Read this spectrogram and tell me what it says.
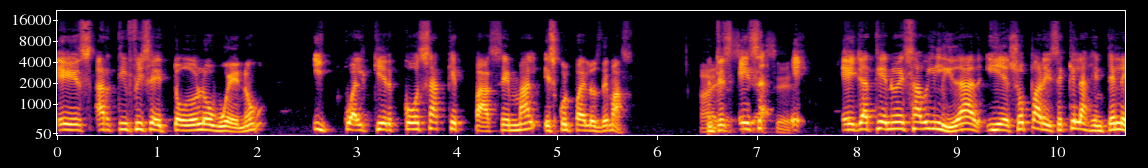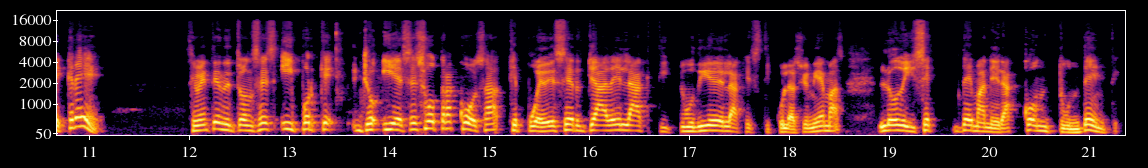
es artífice de todo lo bueno y cualquier cosa que pase mal es culpa de los demás. Ah, Entonces, esa, ella tiene esa habilidad y eso parece que la gente le cree. ¿Sí me entiende? Entonces, y porque yo, y esa es otra cosa que puede ser ya de la actitud y de la gesticulación y demás, lo dice de manera contundente.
